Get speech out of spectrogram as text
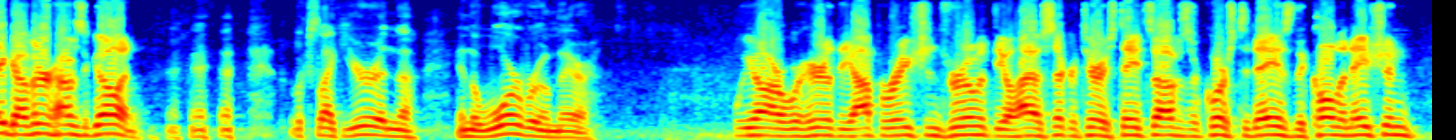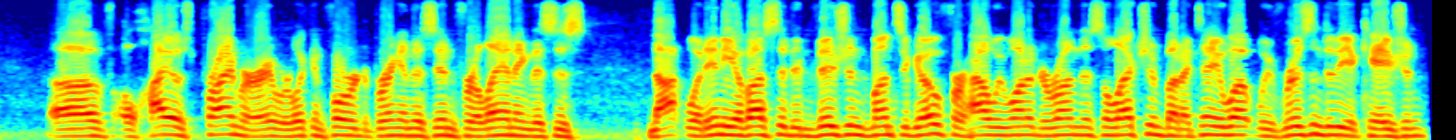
Hey, Governor, how's it going? Looks like you're in the in the war room there. We are. We're here at the operations room at the Ohio Secretary of State's office. Of course, today is the culmination of Ohio's primary. We're looking forward to bringing this in for a landing. This is not what any of us had envisioned months ago for how we wanted to run this election, but I tell you what, we've risen to the occasion.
